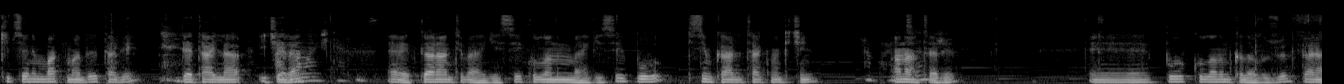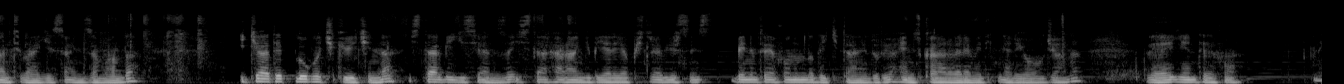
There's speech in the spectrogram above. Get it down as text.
kimsenin bakmadığı tabi detaylar içeren evet garanti belgesi, kullanım belgesi. Bu sim kartı takmak için Aparatı. anahtarı. Ee, bu kullanım kılavuzu, garanti belgesi aynı zamanda. İki adet logo çıkıyor içinden. İster bilgisayarınıza ister herhangi bir yere yapıştırabilirsiniz. Benim telefonumda da iki tane duruyor. Henüz karar veremedik nereye olacağını. Ve yeni telefon. Ve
